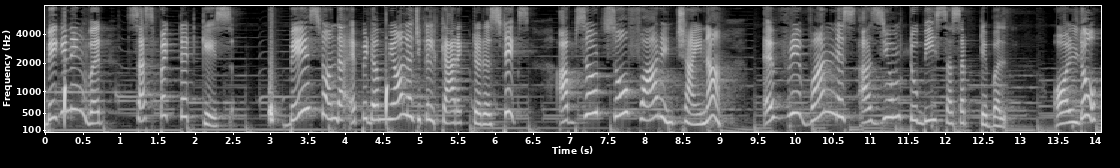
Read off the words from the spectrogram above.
Beginning with suspected case. Based on the epidemiological characteristics observed so far in China, everyone is assumed to be susceptible. Although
